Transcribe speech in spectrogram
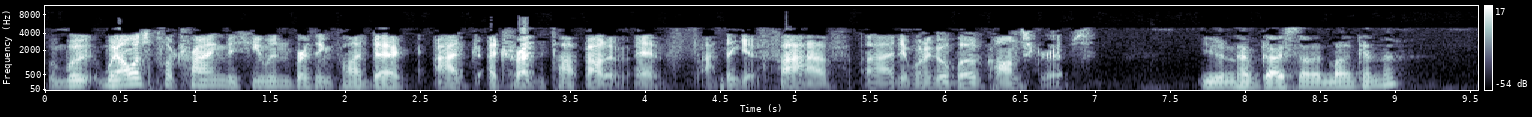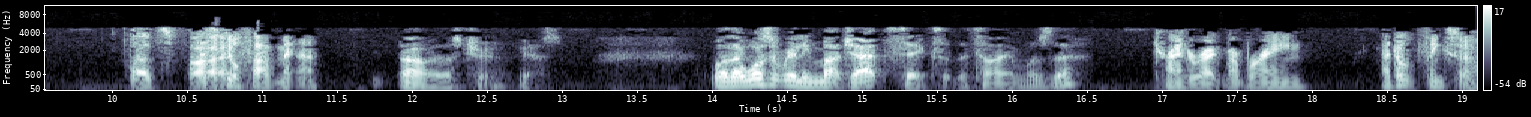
When I was trying the human birthing pod deck, I, I tried to top out at, at I think at five. Uh, I didn't want to go above conscripts. you didn't have Geist-Honored Monk in there? That's It's fine. still five mana. Oh, that's true, yes. Well, there wasn't really much at six at the time, was there? Trying to rack my brain. I don't think so.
